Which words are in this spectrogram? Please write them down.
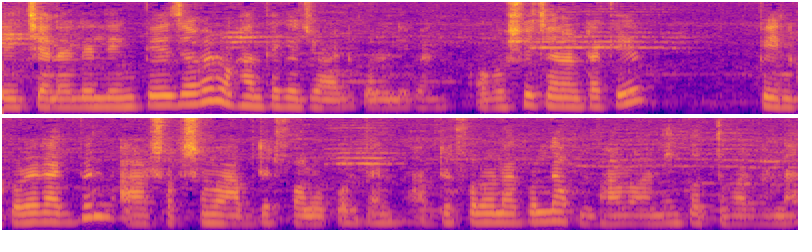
এই চ্যানেলের লিঙ্ক পেয়ে যাবেন, ওখান থেকে জয়েন করে নেবেন। অবশ্যই চ্যানেলটাকে পিন করে রাখবেন আর সবসময় আপডেট ফলো করবেন। আপডেট ফলো না করলে আপনি ভালো আর্নিং করতে পারবেন না।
